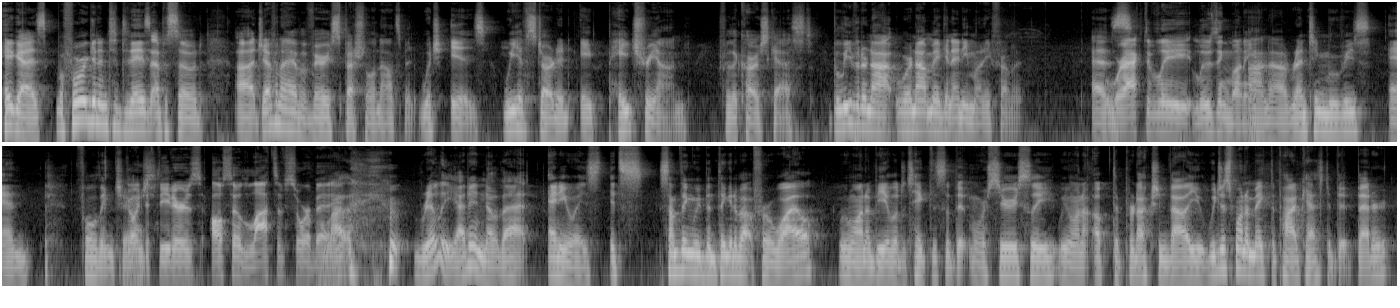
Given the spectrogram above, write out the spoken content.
Hey guys, before we get into today's episode, uh, Jeff and I have a very special announcement, which is we have started a Patreon for the Cars Cast. Believe it or not, we're not making any money from it. As We're actively losing money. on uh, renting movies and folding chairs. Going to theaters. Also, lots of sorbet. Wow. really? I didn't know that. Anyways, it's something we've been thinking about for a while. We want to be able to take this a bit more seriously. We want to up the production value. We just want to make the podcast a bit better.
